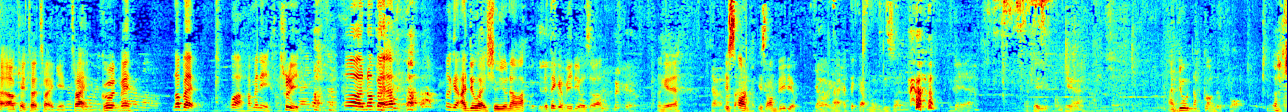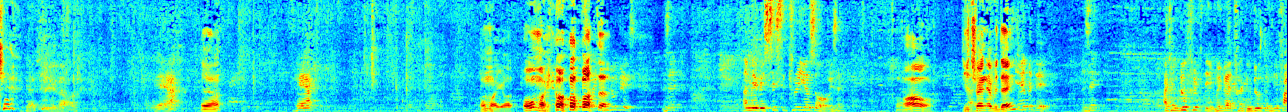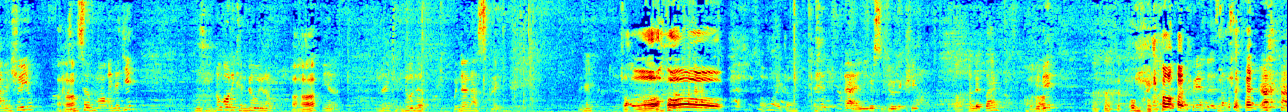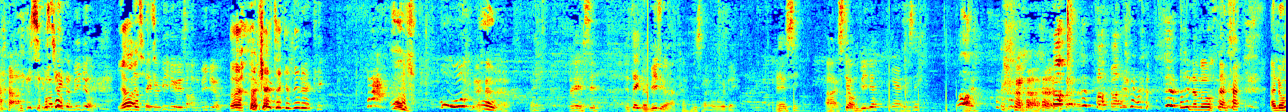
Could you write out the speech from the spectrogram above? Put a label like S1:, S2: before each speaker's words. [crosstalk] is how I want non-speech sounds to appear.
S1: Uh, okay, try, try again. Try. Good, man. Not bad. Wow, how many? Three. Oh, not bad. ah. Okay, I do. I show you now. ah. You take a video so. ah. Okay. ah. It's on. It's on video. I, I take up this one. [laughs] okay. Okay, you from here. I do knock on the floor.
S2: Okay.
S1: Okay, I show you now. ah. Yeah.
S2: Yeah.
S1: Here.
S2: Oh my god. Oh my [laughs] god. what
S1: I
S2: the?
S1: Do this. Is it? I may be 63 years old. Is it?
S2: Wow. You train every day?
S1: Every day. Is it? I can do 50. Maybe I try to do 25 and show you. I
S2: Uh-huh.
S1: conserve more energy. Nobody can do, you know.
S2: Uh huh.
S1: Yeah. And I can do the banana split. Is it?
S2: Oh. [laughs] Oh my god. [laughs]
S1: Yeah, I used to do the kick uh, 100 times. Every
S2: Uh-huh.
S1: day. [laughs]
S2: Oh my god.
S1: Yeah, that's [laughs] something. you take the video.
S2: Yeah,
S1: You
S2: it's-
S1: take the video. It's on video. [laughs]
S2: okay, take a video.
S1: Kick. There you see. You take the video. I can't this one over there. There you see. Uh, still on video.
S3: Yes.
S1: There you see. Number one. I know.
